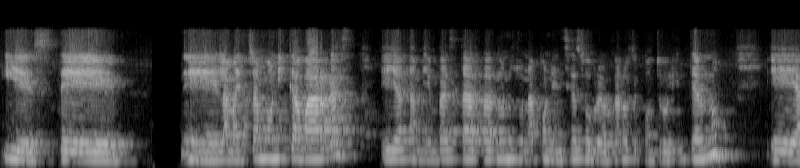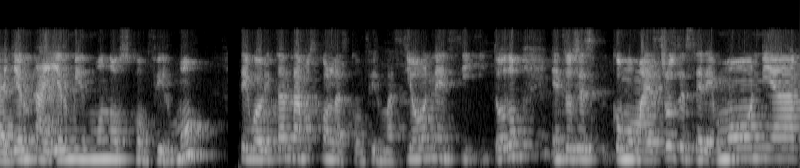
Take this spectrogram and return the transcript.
y este, la maestra Mónica Vargas, ella también va a estar dándonos una ponencia sobre órganos de control interno. Eh, ayer, ayer mismo nos confirmó. Digo, ahorita andamos con las confirmaciones y, todo. Entonces, como maestros de ceremonia,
